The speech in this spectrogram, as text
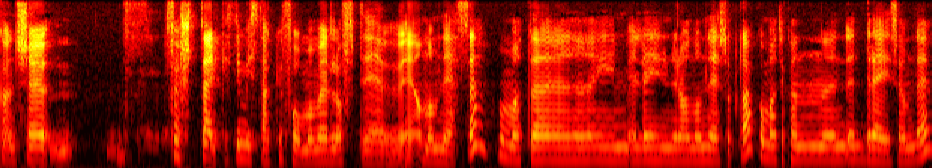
kanskje Først sterkeste mistanke får man vel ofte ved anamnese, at, eller under anamneseopptak, om at det kan dreie seg om det.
